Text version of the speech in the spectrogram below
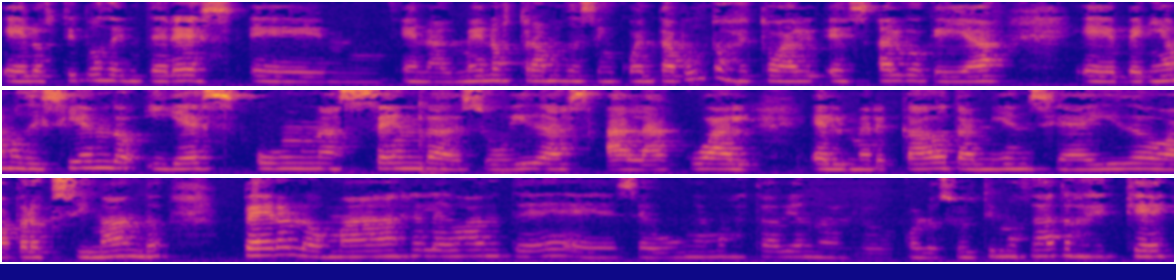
eh, los tipos de interés eh, en al menos tramos de 50 puntos. Esto es algo que ya veníamos diciendo y es una senda de subidas a la cual el mercado también se ha ido aproximando, pero lo más relevante, eh, según hemos estado viendo lo, con los últimos datos, es que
